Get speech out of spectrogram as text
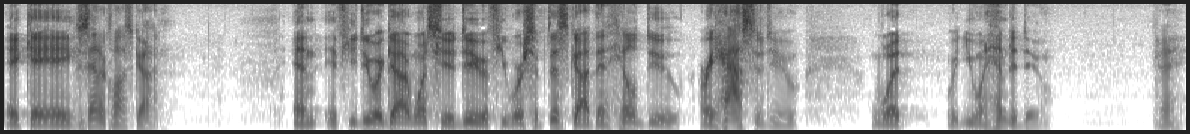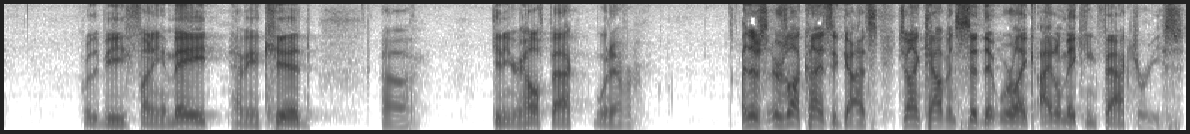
aka Santa Claus God. And if you do what God wants you to do, if you worship this God, then he'll do, or he has to do, what, what you want him to do okay? Whether it be finding a mate, having a kid, uh, getting your health back, whatever. And there's, there's all kinds of gods. John Calvin said that we're like idol making factories.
